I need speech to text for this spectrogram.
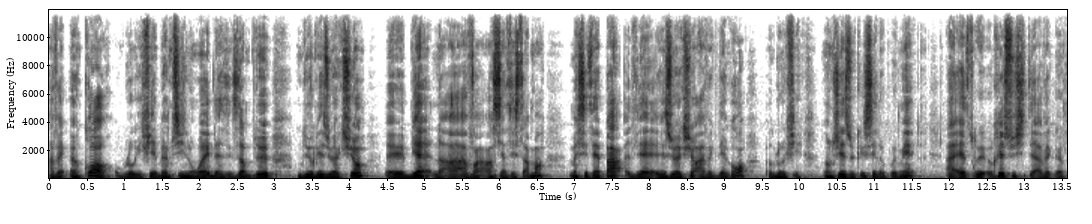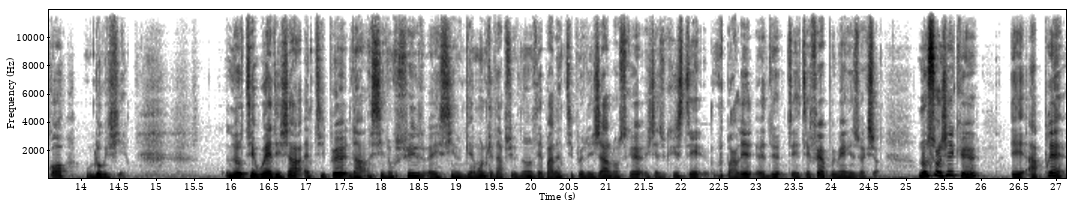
avec un corps glorifié, même si nous voyons des exemples de, de résurrection euh, bien avant l'Ancien Testament, mais ce n'était pas des résurrections avec des corps glorifiés. Donc Jésus-Christ, c'est le premier à être ressuscité avec un corps glorifié nous ouais déjà un petit peu dans, si nous suivons, et si nous avons qui nous, nous parlé un petit peu déjà lorsque Jésus-Christ parlé de, fait la première résurrection. Nous songeons que, et après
